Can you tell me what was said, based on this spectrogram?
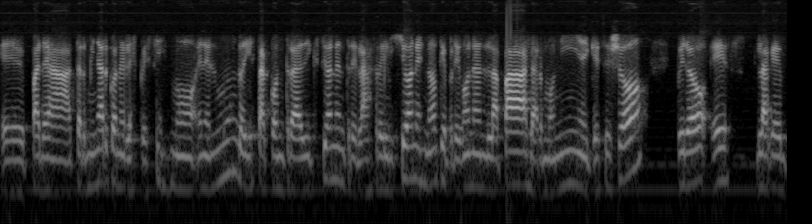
eh, para terminar con el especismo en el mundo y esta contradicción entre las religiones ¿no? que pregonan la paz, la armonía y qué sé yo, pero es la que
